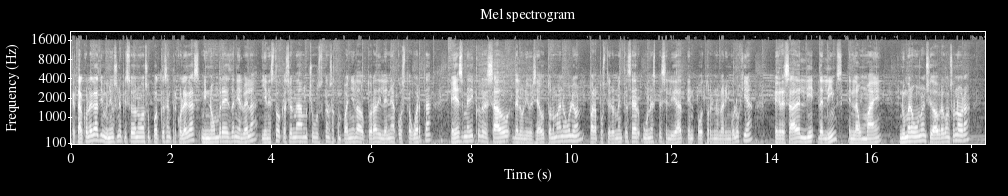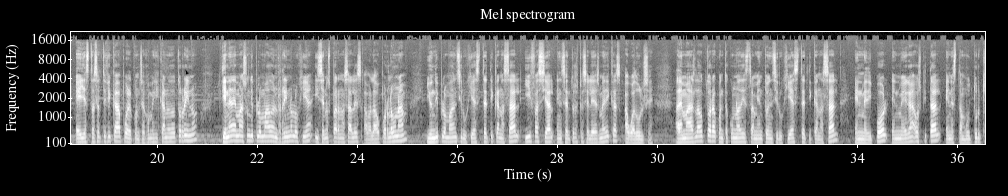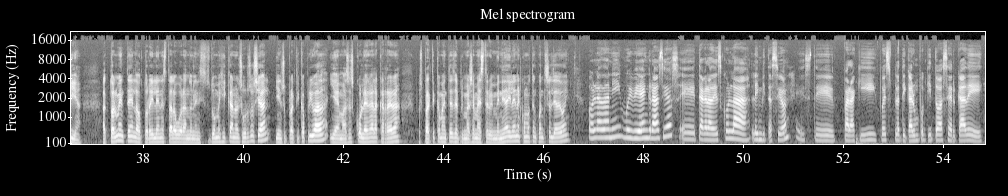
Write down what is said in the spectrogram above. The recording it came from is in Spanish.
¿Qué tal colegas? Bienvenidos a un episodio nuevo de su podcast Entre Colegas. Mi nombre es Daniel Vela y en esta ocasión me da mucho gusto que nos acompañe la doctora Dilenia Costa Huerta. Ella es médico egresado de la Universidad Autónoma de Nuevo León para posteriormente hacer una especialidad en otorrinolaringología, egresada del, del IMSS en la UMAE número uno en Ciudad Obregón, Sonora. Ella está certificada por el Consejo Mexicano de Otorrino. Tiene además un diplomado en rinología y senos paranasales avalado por la UNAM y un diplomado en cirugía estética nasal y facial en Centro de Especialidades Médicas Agua Dulce. Además, la doctora cuenta con un adiestramiento en cirugía estética nasal en Medipol, en Mega Hospital, en Estambul, Turquía. Actualmente, la doctora Ilene está laborando en el Instituto Mexicano del Seguro Social y en su práctica privada y además es colega de la carrera pues prácticamente desde el primer semestre. Bienvenida, Ilene, ¿cómo te encuentras el día de hoy? Hola Dani, muy bien, gracias. Eh, te agradezco la, la, invitación este, para aquí pues platicar un poquito acerca de,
